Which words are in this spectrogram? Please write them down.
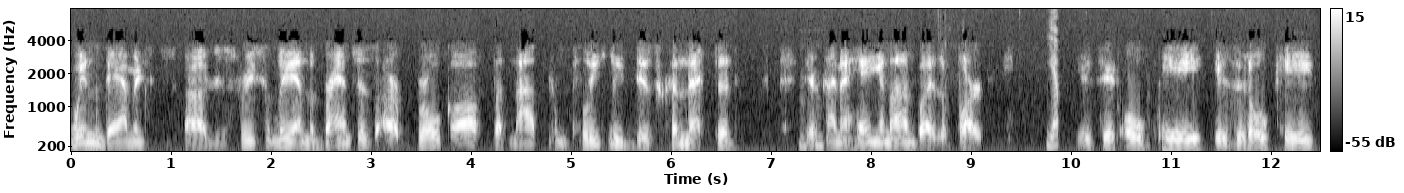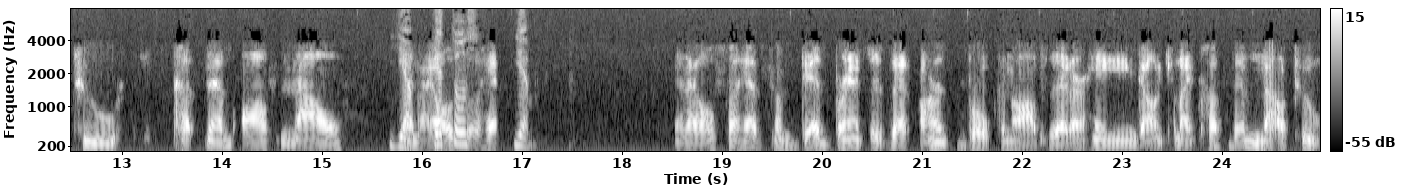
wind damage uh, just recently, and the branches are broke off but not completely disconnected. Mm-hmm. They're kind of hanging on by the bark. Yep. Is it okay? Is it okay to cut them off now? Yep. And I Get also those. have Yep. and I also have some dead branches that aren't broken off that are hanging down. Can I cut them now too?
